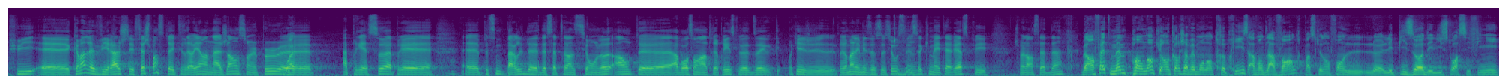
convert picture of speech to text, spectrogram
Puis, euh, comment le virage s'est fait? Je pense que tu as été travailler en agence un peu euh, après ça, après. Euh, Peux-tu me parler de, de cette transition-là entre euh, avoir son entreprise et dire, OK, vraiment les médias sociaux, Mhm. c'est ça qui m'intéresse, puis je me lance là-dedans? Ben, en fait, même pendant que encore j'avais mon entreprise, avant de la vendre, parce que dans le fond, l'épisode et l'histoire s'est fini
